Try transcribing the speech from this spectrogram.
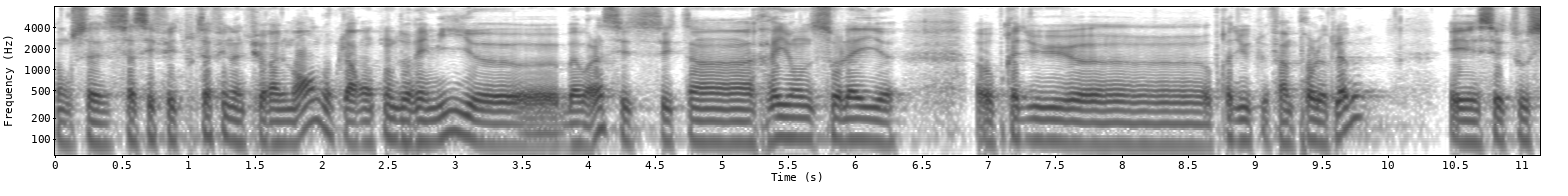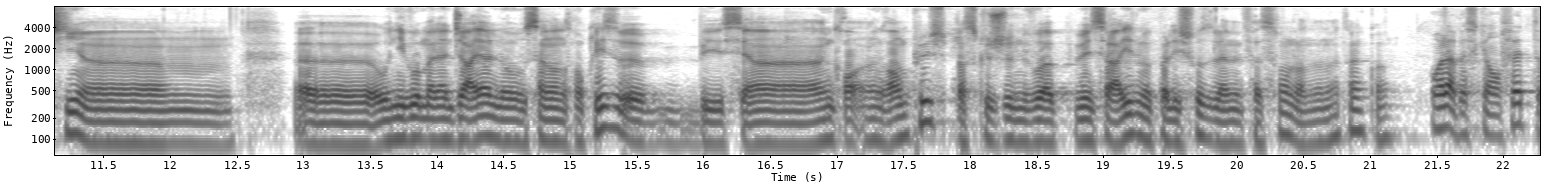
donc ça, s'est fait tout à fait naturellement. Donc la rencontre de Rémi, ben voilà, c'est un rayon de soleil auprès du, auprès du, enfin pour le club. Et c'est aussi un, au niveau managérial au sein de l'entreprise, euh, c'est un, grand, un grand plus parce que je ne vois mes salariés ne voient pas les choses de la même façon le lendemain matin, quoi. Voilà, parce qu'en fait,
